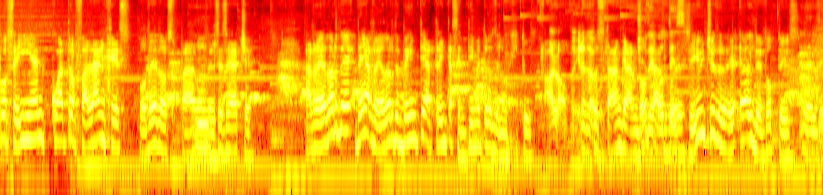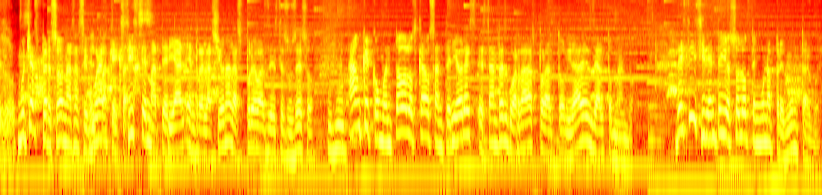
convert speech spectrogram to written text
poseían cuatro falanges o dedos para los del CCH. Alrededor de, de alrededor de 20 a 30 centímetros de longitud. A la verga. Pues estaban grandotas, güey. Sí, pinches de- era el dedotes. güey. El dedo. Muchas personas aseguran que existe material en relación a las pruebas de este suceso, Ujú. aunque como en todos los casos anteriores están resguardadas por autoridades de alto mando. De este incidente yo solo tengo una pregunta, güey.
